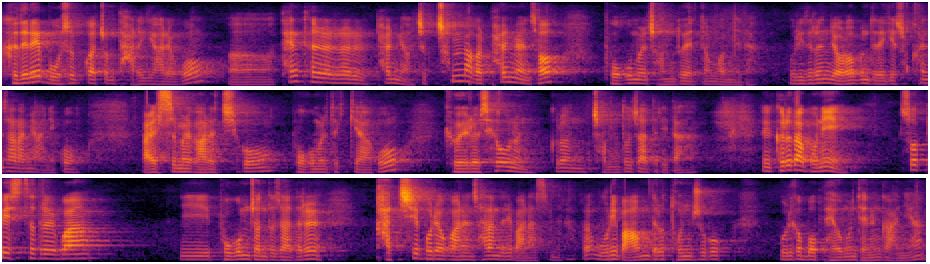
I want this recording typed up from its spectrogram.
그들의 모습과 좀 다르게 하려고 어, 텐트를 팔며 즉 천막을 팔면서 복음을 전도했던 겁니다. 우리들은 여러분들에게 속한 사람이 아니고 말씀을 가르치고 복음을 듣게 하고 교회를 세우는 그런 전도자들이다. 그러다 보니 소피스트들과 이 복음 전도자들을 같이 보려고 하는 사람들이 많았습니다. 그럼 우리 마음대로 돈 주고 우리가 뭐 배우면 되는 거 아니야?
